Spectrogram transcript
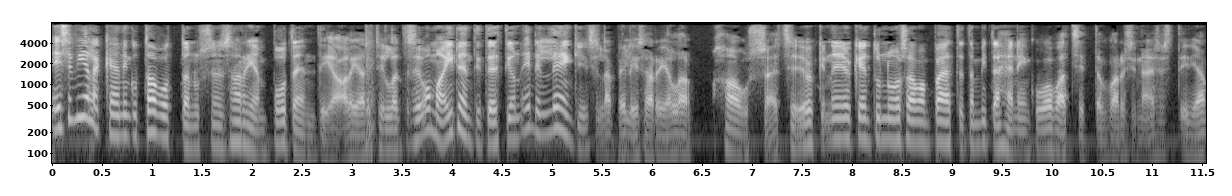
ei se vieläkään niin kuin, tavoittanut sen sarjan potentiaalia sillä, että se oma identiteetti on edelleenkin sillä pelisarjalla haussa. Että se ei oikein, ne ei oikein tunnu osaavan päättää, että mitä he niin kuin, ovat sitten varsinaisesti. Ja,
